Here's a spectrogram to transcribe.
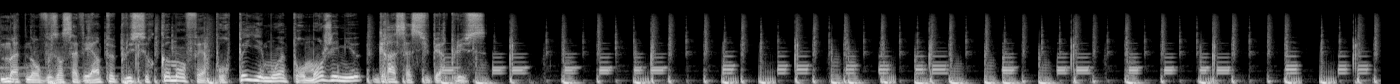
maintenant vous en savez un peu plus sur comment faire pour payer moins pour manger mieux grâce à Super Plus. you.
